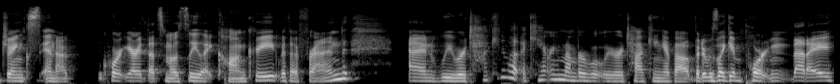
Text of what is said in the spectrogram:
drinks in a courtyard that's mostly like concrete with a friend. And we were talking about I can't remember what we were talking about, but it was like important that I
